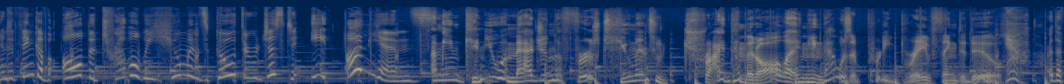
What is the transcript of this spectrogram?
And to think of all the trouble we humans go through just to eat onions. I mean, can you imagine the first humans who tried them at all? I mean, that was a pretty brave thing to do. Yeah, or the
